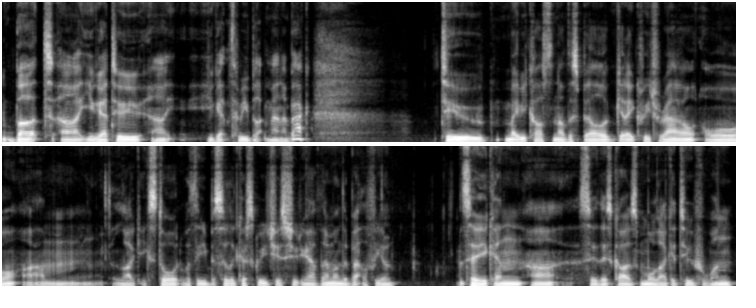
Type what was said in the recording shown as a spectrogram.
but uh, you get to uh, you get three black mana back to maybe cast another spell, get a creature out, or um, like extort with the Basilica Screechers should you have them on the battlefield. So you can uh, see this card is more like a two for one,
